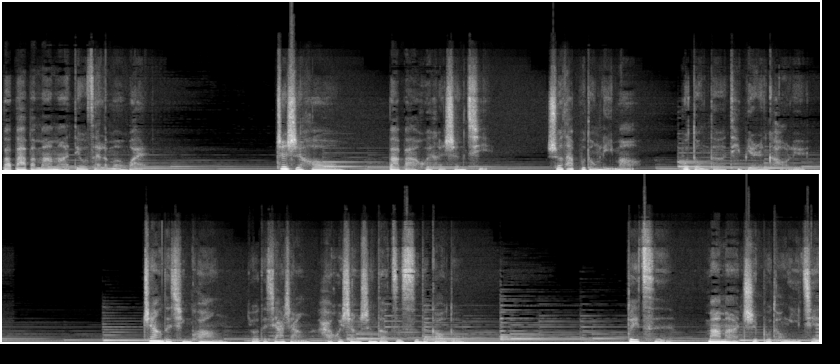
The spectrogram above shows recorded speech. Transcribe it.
把爸爸妈妈丢在了门外。这时候，爸爸会很生气，说他不懂礼貌，不懂得替别人考虑。这样的情况，有的家长还会上升到自私的高度。对此，妈妈持不同意见。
